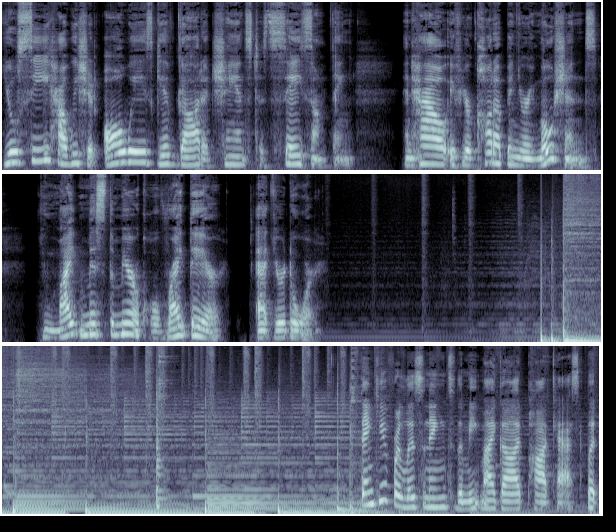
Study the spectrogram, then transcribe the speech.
you'll see how we should always give God a chance to say something, and how, if you're caught up in your emotions, you might miss the miracle right there at your door. Thank you for listening to the Meet My God podcast, but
